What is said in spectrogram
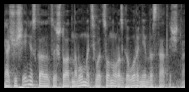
ощущение складывается, что одного мотивационного разговора недостаточно.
